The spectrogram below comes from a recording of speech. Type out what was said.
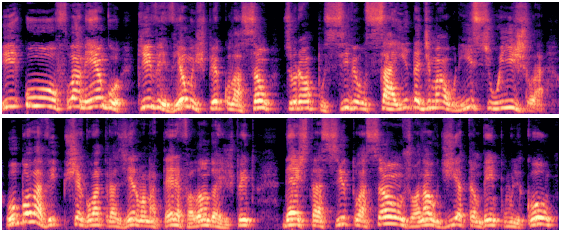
E o Flamengo, que viveu uma especulação sobre uma possível saída de Maurício Isla. O Bola VIP chegou a trazer uma matéria falando a respeito desta situação. O Jornal Dia também publicou.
